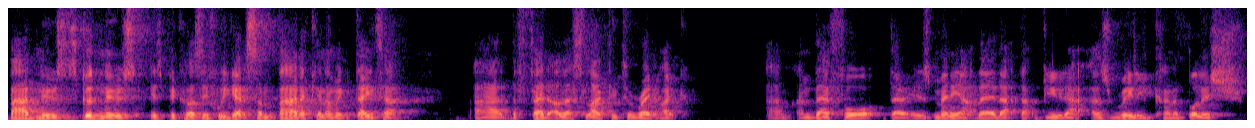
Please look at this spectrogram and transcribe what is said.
bad news is good news is because if we get some bad economic data, uh, the Fed are less likely to rate hike. Um, and therefore, there is many out there that, that view that as really kind of bullish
